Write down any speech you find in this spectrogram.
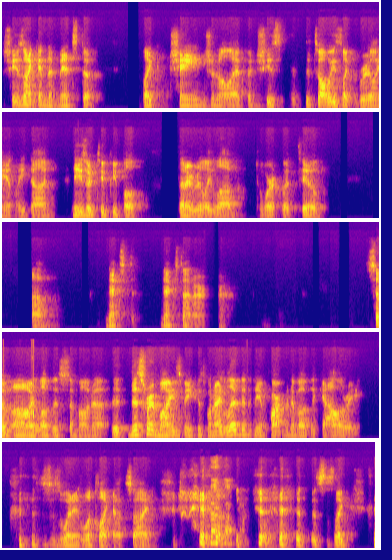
she's like in the midst of like change and all that, but she's it's always like brilliantly done. These are two people that I really love to work with too. Um, next next on our so oh I love this Simona. This reminds me because when I lived in the apartment above the gallery, this is what it looked like outside. this is like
